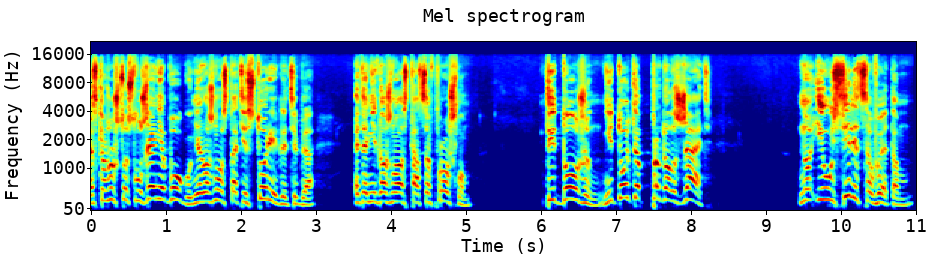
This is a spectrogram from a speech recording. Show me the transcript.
Я скажу, что служение Богу не должно стать историей для тебя. Это не должно остаться в прошлом. Ты должен не только продолжать, но и усилиться в этом.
